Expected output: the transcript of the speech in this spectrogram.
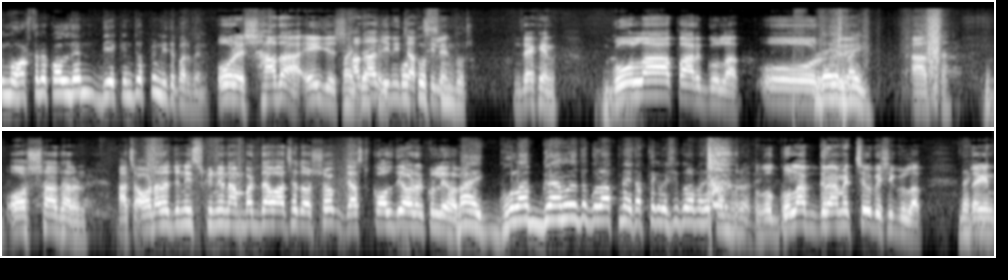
ইমো হোয়াটসঅ্যাপে কল দেন দিয়ে কিন্তু আপনি নিতে পারবেন। ওরে সাদা এই যে সাদা যিনি চাচ্ছিলেন। দেখেন গোলাপ আর গোলাপ। ওর। ভাই। আচ্ছা অসাধারণ। আচ্ছা অর্ডারের জন্য স্ক্রিনে নাম্বার দেওয়া আছে দর্শক। জাস্ট কল দিয়ে অর্ডার করলে হবে। ভাই গোলাপ গ্রামে তো গোলাপ নাই তার থেকে বেশি গোলাপ আছে গোলাপ গ্রামের চেয়েও বেশি গোলাপ। দেখেন।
